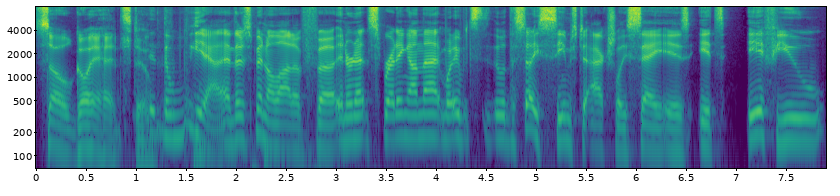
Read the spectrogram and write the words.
So go ahead, Stu. The, yeah, and there's been a lot of uh, internet spreading on that. What, what the study seems to actually say is it's if you,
